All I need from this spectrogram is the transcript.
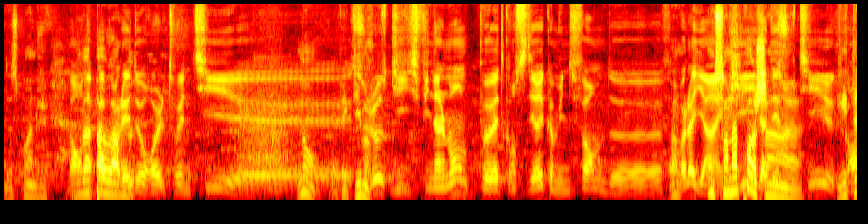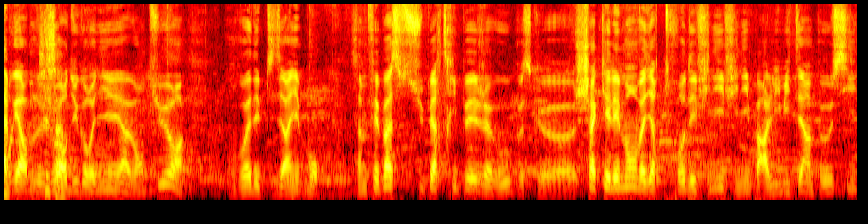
de ce point de vue. Bah, on va n'a pas, avoir parlé de Roll20 et Non, et effectivement. ce chose qui finalement peut être considéré comme une forme de. Enfin On- voilà, il y a on un s'en approche, il a hein. des outils. Quand on regarde le joueur ça. du grenier aventure, on voit des petites araignées. Bon, ça me fait pas super triper, j'avoue, parce que chaque élément, on va dire trop défini, finit par limiter un peu aussi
